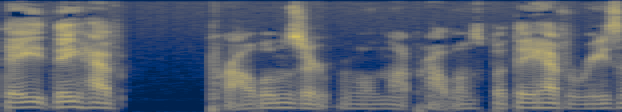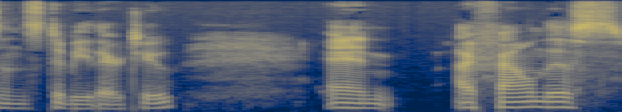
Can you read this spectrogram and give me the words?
they they have problems or well not problems but they have reasons to be there too and i found this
